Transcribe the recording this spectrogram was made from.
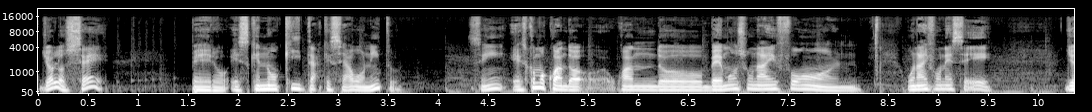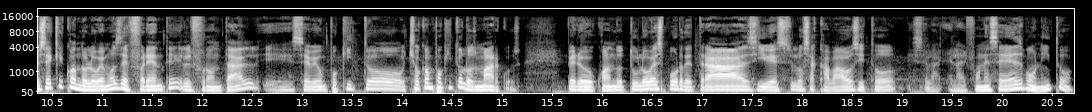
Yo lo sé, pero es que no quita que sea bonito. ¿Sí? Es como cuando, cuando vemos un iPhone, un iPhone SE yo sé que cuando lo vemos de frente, el frontal, eh, se ve un poquito, choca un poquito los marcos. pero cuando tú lo ves por detrás y ves los acabados y todo, el iPhone SE es bonito.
